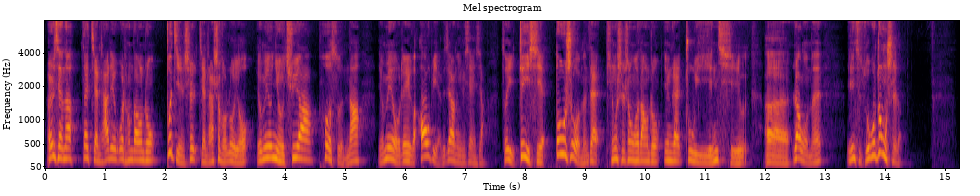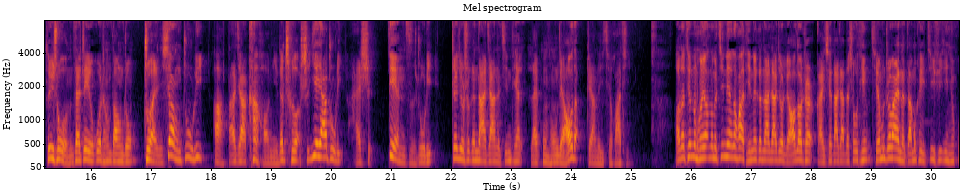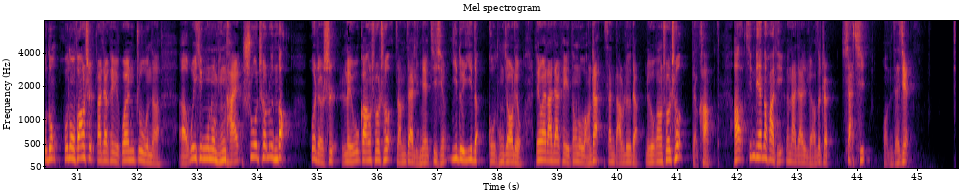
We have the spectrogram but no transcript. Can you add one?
而且呢，在检查这个过程当中，不仅是检查是否漏油，有没有扭曲啊、破损呐，有没有这个凹瘪的这样的一个现象，所以这些都是我们在平时生活当中应该注意引起，呃，让我们引起足够重视的。所以说，我们在这个过程当中，转向助力啊，大家看好你的车是液压助力还是电子助力，这就是跟大家呢今天来共同聊的这样的一期话题。好的，听众朋友，那么今天的话题呢，跟大家就聊到这儿，感谢大家的收听。节目之外呢，咱们可以继续进行互动，互动方式大家可以关注呢，呃，微信公众平台“说车论道”或者是刘刚说车，咱们在里面进行一对一的沟通交流。另外，大家可以登录网站三 w 点刘刚说车点 com。好，今天的话题跟大家就聊到这儿，下期我们再见。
